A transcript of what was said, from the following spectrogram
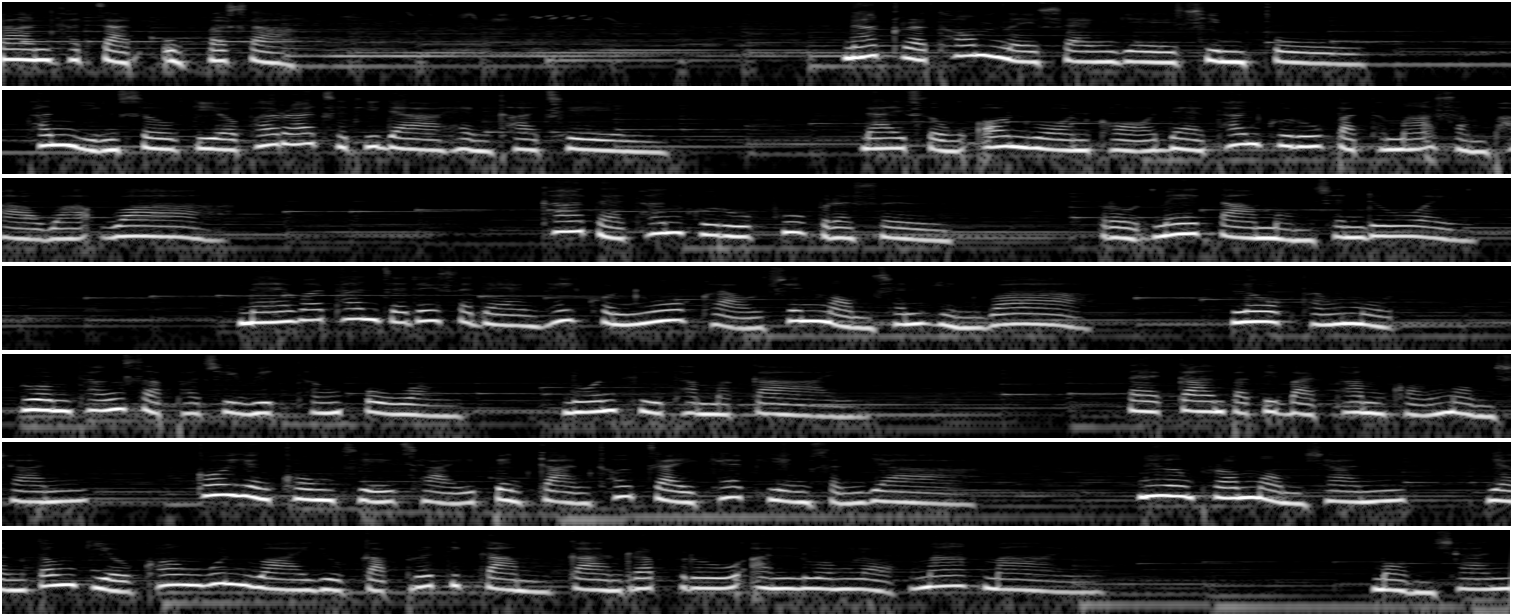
การขจัดอุปสรรคนักกระท่อมในแซงเยชิมฟู ท่านหญิงโซเกียวพระราชธิดาแห่งคาเชน ได้ส่งอ้อนวอนขอแด่ท่านคุรุปัทมะสัมภาวะว่า ข้าแต่ท่านคุรุผู้ประเสริฐ โปรดเมตตาหม่อมฉันด้วย แม้ว่าท่านจะได้แสดงให้คนโง่เขลาเช่นหม่อมฉันเห็นว่า โลกทั้งหมด รวมทั้งสรรพชีวิตทั้งปวง ล้วนคือธรรมกาย แต่การปฏิบัติธรรมของหม่อมฉันก็ยังคงเฉยไฉยเป็นการเข้าใจแค่เพียงสัญญา เนื่องเพราะหม่อมฉันยังต้องเกี่ยวข้องวุ่นวายอยู่กับพฤติกรรมการรับรู้อันลวงหลอกมากมาย หม่อมฉัน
